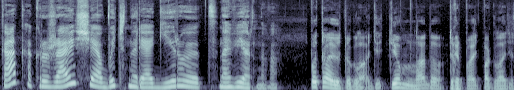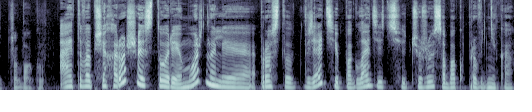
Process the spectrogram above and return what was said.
Как окружающие обычно реагируют на верного? Пытаются гладить, тем надо трепать, погладить собаку. А это вообще хорошая история? Можно ли просто взять и погладить чужую собаку-проводника?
